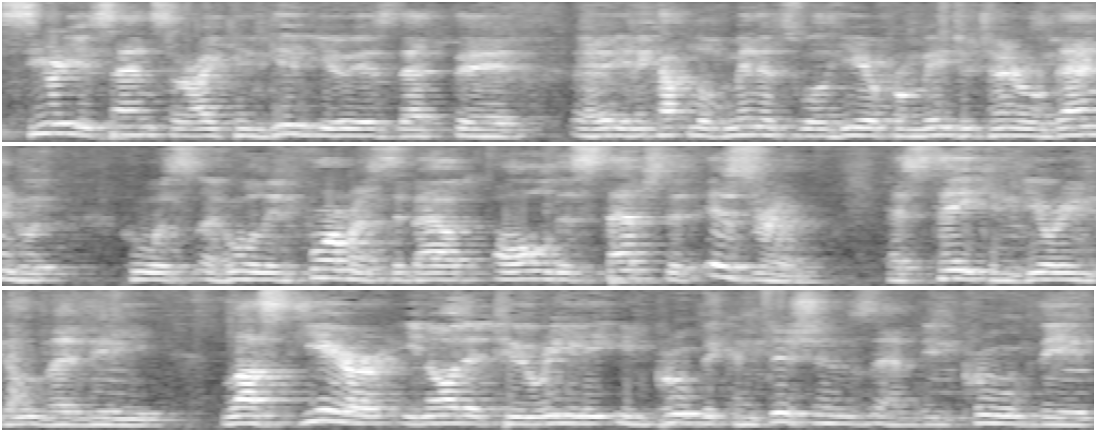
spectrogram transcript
serious answer I can give you is that uh, in a couple of minutes we'll hear from Major General Dangot, who, was, who will inform us about all the steps that Israel has taken during the, the, last year in order to really improve the conditions and improve the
